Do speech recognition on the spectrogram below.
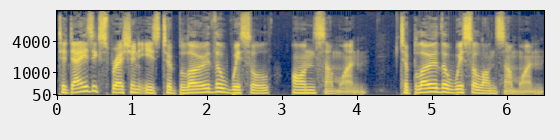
Today's expression is to blow the whistle on someone. To blow the whistle on someone.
